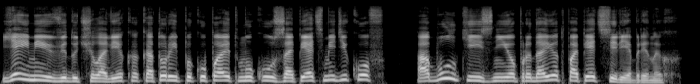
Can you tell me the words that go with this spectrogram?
я имею в виду человека, который покупает муку за пять медиков, а булки из нее продает по пять серебряных.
